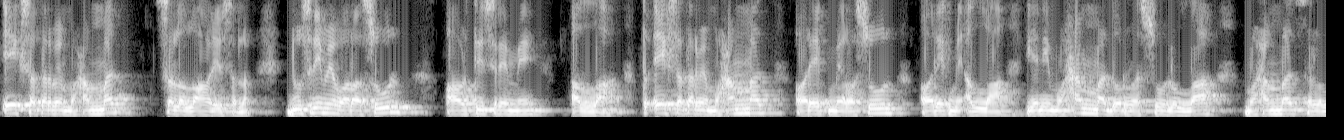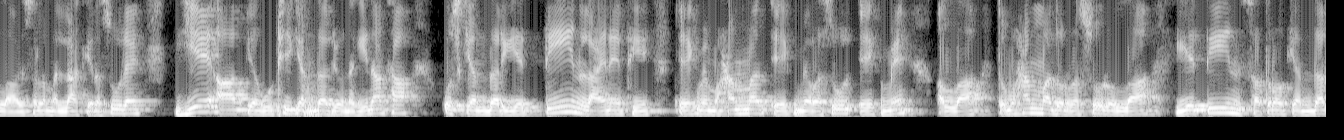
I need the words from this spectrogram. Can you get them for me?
ایک سطر میں محمد صلی اللہ علیہ وسلم۔ دوسری میں وہ رسول اور تیسرے میں اللہ۔ تو ایک سطر میں محمد اور ایک میں رسول اور ایک میں اللہ۔ یعنی محمد الرسول اللہ محمد صلی اللہ علیہ وسلم اللہ کے رسول ہیں۔ یہ آپ کی انگوٹھی کے اندر جو نگینہ تھا، اس کے اندر یہ تین لائنیں تھیں۔ ایک میں محمد، ایک میں رسول، ایک میں اللہ۔ تو محمد الرسول اللہ یہ تین سطروں کے اندر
